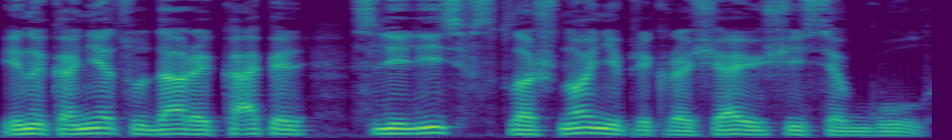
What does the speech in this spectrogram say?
и наконец удары капель слились в сплошной непрекращающийся гул.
